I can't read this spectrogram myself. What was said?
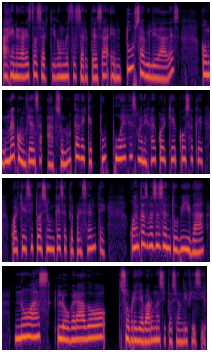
a generar esta certidumbre, esta certeza en tus habilidades, con una confianza absoluta de que tú puedes manejar cualquier cosa que, cualquier situación que se te presente. ¿Cuántas veces en tu vida no has logrado sobrellevar una situación difícil?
